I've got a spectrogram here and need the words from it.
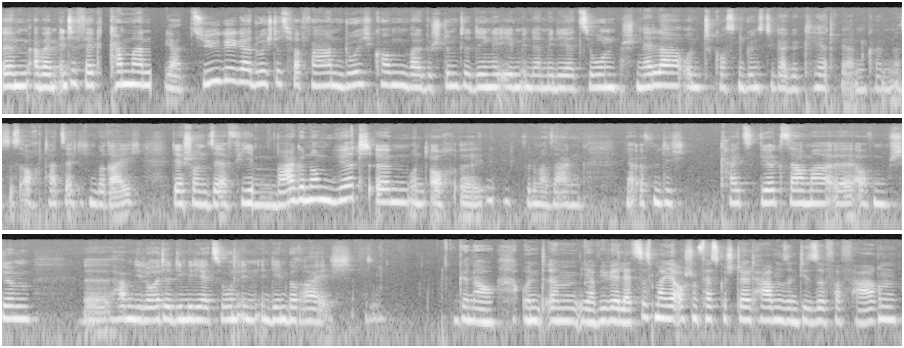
Ähm, aber im Endeffekt kann man ja zügiger durch das Verfahren durchkommen, weil bestimmte Dinge eben in der Mediation schneller und kostengünstiger geklärt werden können. Es ist auch tatsächlich ein Bereich, der schon sehr viel wahrgenommen wird ähm, und auch, äh, ich würde mal sagen, ja, öffentlichkeitswirksamer äh, auf dem Schirm äh, haben die Leute die Mediation in, in dem Bereich. Also Genau. Und ähm, ja, wie wir letztes Mal ja auch schon festgestellt haben, sind diese Verfahren,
